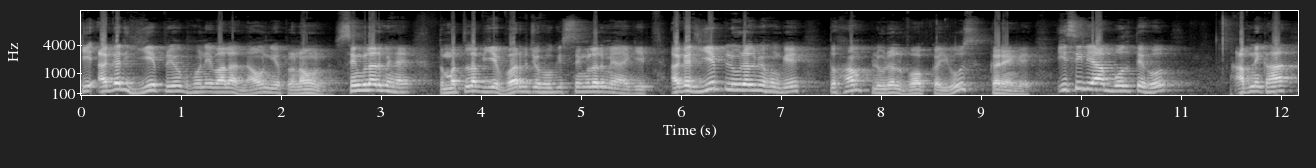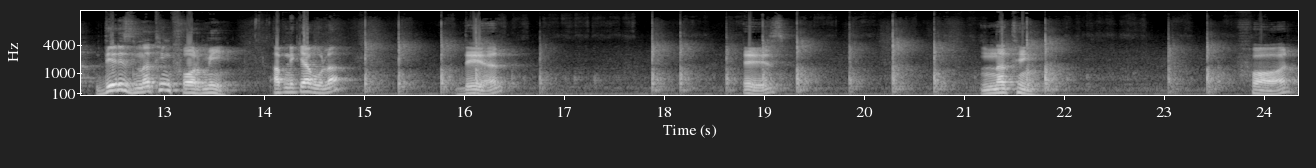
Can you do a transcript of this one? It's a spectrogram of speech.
कि अगर ये प्रयोग होने वाला नाउन या प्रोनाउन सिंगुलर में है तो मतलब ये वर्ब जो होगी सिंगुलर में आएगी। अगर ये प्लूरल में होंगे तो हम प्लूरल वर्ब का यूज़ करेंगे। इसीलिए आप बोलते हो, आपने कहा there is nothing for me आपने क्या बोला? There is nothing for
